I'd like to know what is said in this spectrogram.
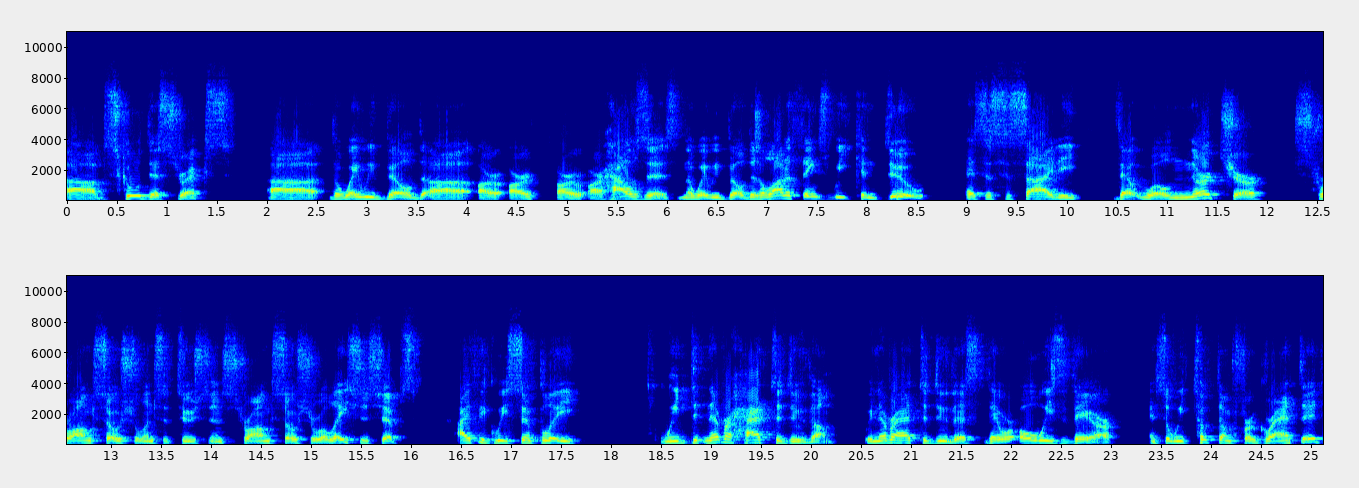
Uh, school districts, uh, the way we build uh, our, our, our our houses, and the way we build. There's a lot of things we can do as a society that will nurture strong social institutions, strong social relationships. I think we simply we did, never had to do them. We never had to do this. They were always there. And so we took them for granted.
